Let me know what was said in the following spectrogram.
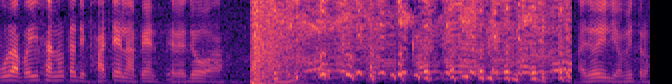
પૂરા પૈસા નહોતા ફાટેલા પેન્ટ પહેરે જો આ. જોઈ લ્યો મિત્રો.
